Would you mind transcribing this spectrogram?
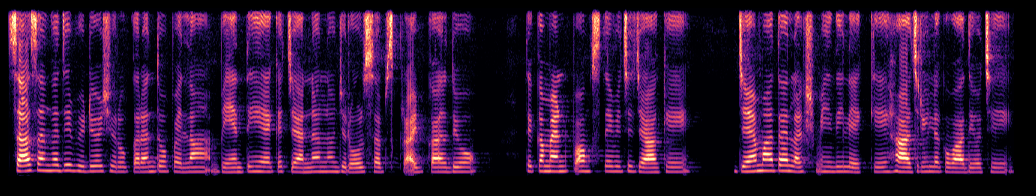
ਸਾਧ ਸੰਗਤ ਜੀ, ਵੀਡੀਓ ਸ਼ੁਰੂ ਕਰਨ ਤੋਂ ਪਹਿਲਾਂ ਬੇਨਤੀ ਹੈ ਕਿ ਚੈਨਲ ਨੂੰ ਜ਼ਰੂਰ ਸਬਸਕ੍ਰਾਈਬ ਕਰ ਦਿਓ ਤੇ ਕਮੈਂਟ ਬਾਕਸ ਦੇ ਵਿੱਚ ਜਾ ਕੇ ਜੈ ਮਾਤਾ ਲక్ష్ਮੀ ਦੀ ਲਿਖ ਕੇ ਹਾਜ਼ਰੀ ਲਗਵਾ ਦਿਓ ਜੀ।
